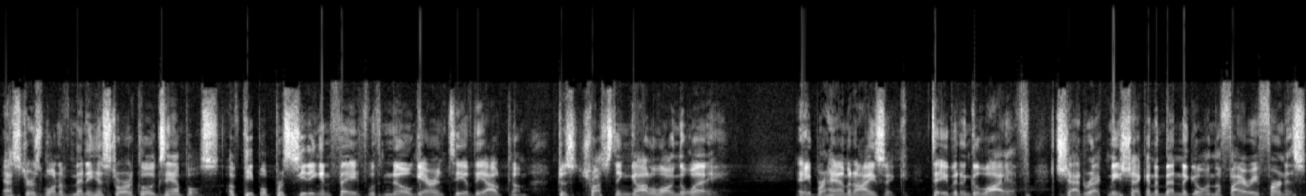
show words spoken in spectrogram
Esther is one of many historical examples of people proceeding in faith with no guarantee of the outcome, just trusting God along the way. Abraham and Isaac, David and Goliath, Shadrach, Meshach, and Abednego in the fiery furnace,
